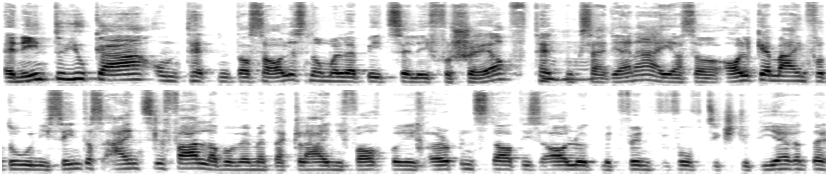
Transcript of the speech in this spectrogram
ein Interview gegeben und hätten das alles nochmal ein bisschen verschärft, hätten mhm. gesagt, ja nein, also allgemein von der Uni sind das Einzelfälle, aber wenn man den kleinen Fachbereich Urban Studies anschaut mit 55 Studierenden,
